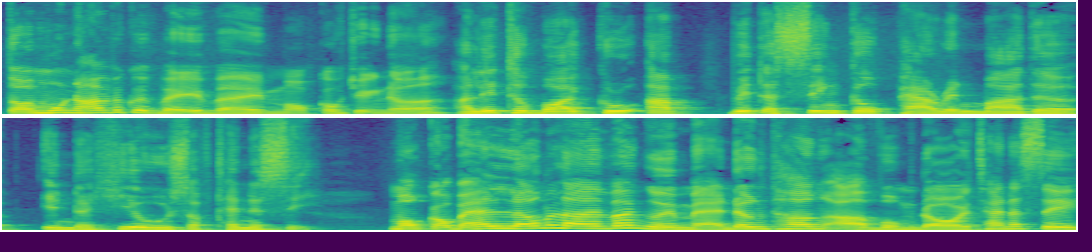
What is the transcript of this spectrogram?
Tôi muốn nói với quý vị về một câu chuyện nữa. A little boy grew up with a single parent mother in the hills of Tennessee. Một cậu bé lớn lên với người mẹ đơn thân ở vùng đồi Tennessee.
